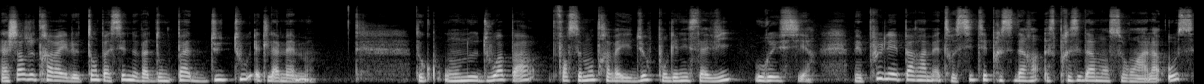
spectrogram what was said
La charge de travail et le temps passé ne va donc pas du tout être la même. Donc on ne doit pas forcément travailler dur pour gagner sa vie ou réussir. Mais plus les paramètres cités précédemment seront à la hausse,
